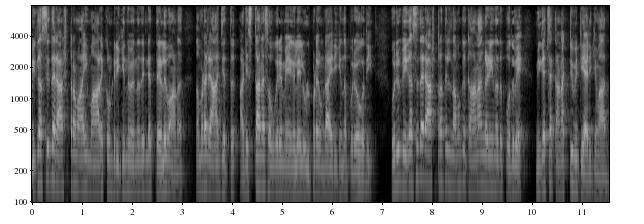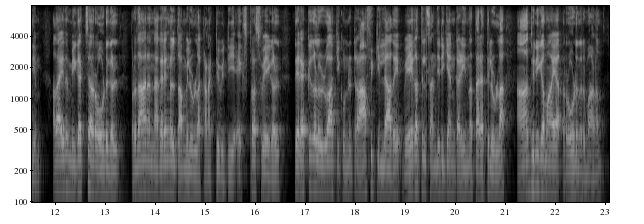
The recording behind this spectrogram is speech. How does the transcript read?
വികസിത രാഷ്ട്രമായി മാറിക്കൊണ്ടിരിക്കുന്നു എന്നതിന്റെ തെളിവാണ് നമ്മുടെ രാജ്യത്ത് അടിസ്ഥാന സൗകര്യ മേഖലയിൽ ഉൾപ്പെടെ ഉണ്ടായിരിക്കുന്ന പുരോഗതി. ഒരു വികസിത രാഷ്ട്രത്തിൽ നമുക്ക് കാണാൻ കഴിയുന്നത് പൊതുവെ മികച്ച കണക്ടിവിറ്റി ആയിരിക്കും ആദ്യം. അതായത് മികച്ച റോഡുകൾ പ്രധാന നഗരങ്ങൾ തമ്മിലുള്ള കണക്ടിവിറ്റി എക്സ്പ്രസ് വേകൾ തിരക്കുകൾ ഒഴിവാക്കിക്കൊണ്ട് ട്രാഫിക് ഇല്ലാതെ വേഗത്തിൽ സഞ്ചരിക്കാൻ കഴിയുന്ന തരത്തിലുള്ള ആധുനികമായ റോഡ് നിർമ്മാണം.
